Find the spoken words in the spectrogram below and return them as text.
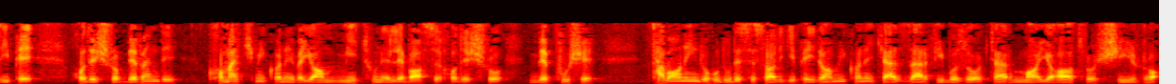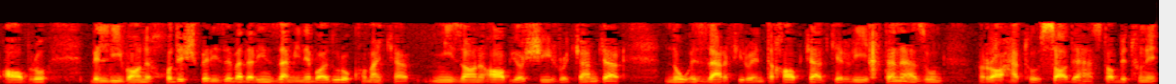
زیپ خودش رو ببنده کمک می‌کنه و یا می‌تونه لباس خودش رو بپوشه. توان این رو حدود سه سالگی پیدا می‌کنه که از ظرفی بزرگتر مایعات رو شیر رو آب رو به لیوان خودش بریزه و در این زمینه باید او رو کمک کرد. میزان آب یا شیر رو کم کرد. نوع ظرفی رو انتخاب کرد که ریختن از اون راحت و ساده هست تا بتونه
